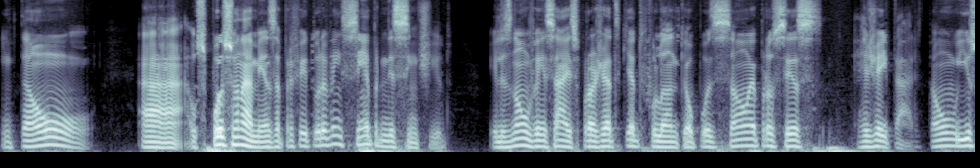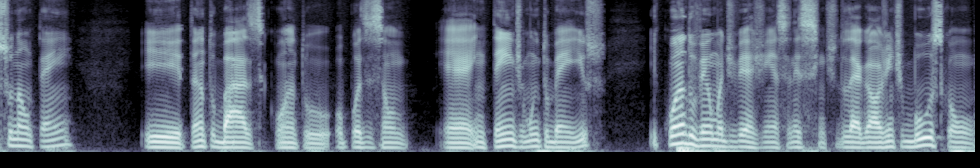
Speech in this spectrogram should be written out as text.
Então, a, os posicionamentos da prefeitura vêm sempre nesse sentido. Eles não assim, ah, esse projeto aqui é do fulano, que é oposição, é para vocês rejeitarem. Então, isso não tem, e tanto base quanto oposição é, entende muito bem isso. E quando vem uma divergência nesse sentido legal, a gente busca um,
